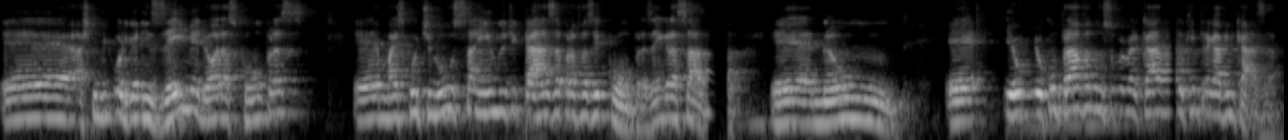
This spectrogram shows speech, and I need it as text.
É, acho que organizei melhor as compras, é, mas continuo saindo de casa para fazer compras. É engraçado. É, não, é, eu, eu comprava no supermercado que entregava em casa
